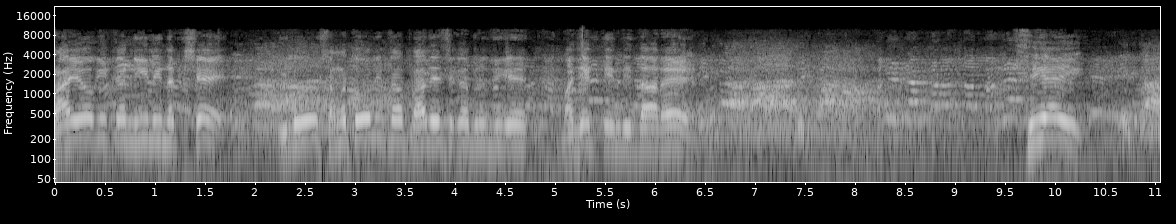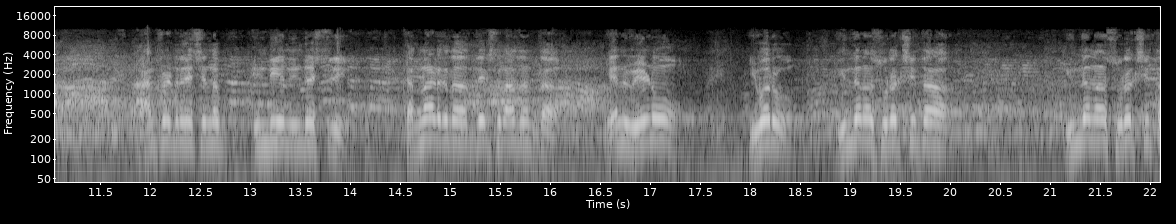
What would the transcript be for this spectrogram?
ಪ್ರಾಯೋಗಿಕ ನೀಲಿ ನಕ್ಷೆ. ಇದು ಸಮತೋಲಿತ ಪ್ರಾದೇಶಿಕ ಅಭಿವೃದ್ಧಿಗೆ ಬಜೆಟ್ ಎಂದಿದ್ದಾರೆ. C I Confederation of Indian Industry ಕರ್ನಾಟಕದ ಅಧ್ಯಕ್ಷರಾದಂಥ ಎನ್ ವೇಣು ಇವರು ಇಂಧನ ಸುರಕ್ಷಿತ ಇಂಧನ ಸುರಕ್ಷಿತ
